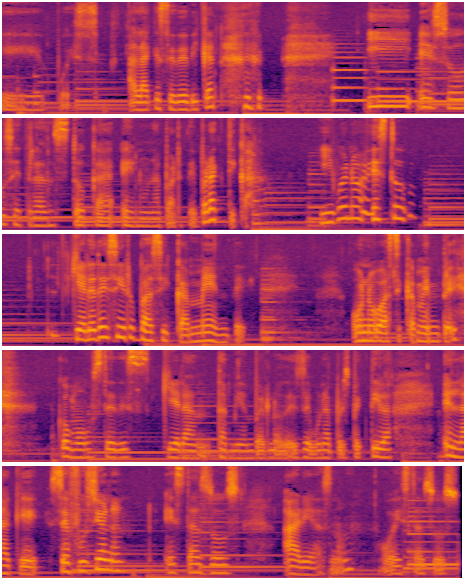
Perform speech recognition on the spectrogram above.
que pues a la que se dedican y eso se trastoca en una parte práctica. Y bueno, esto quiere decir básicamente, o no básicamente, como ustedes quieran también verlo desde una perspectiva en la que se fusionan estas dos áreas, ¿no? O estas dos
